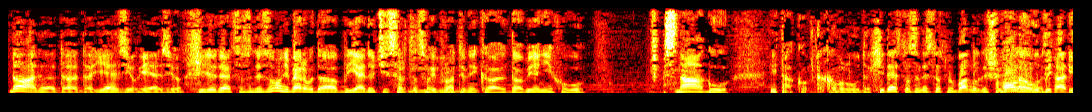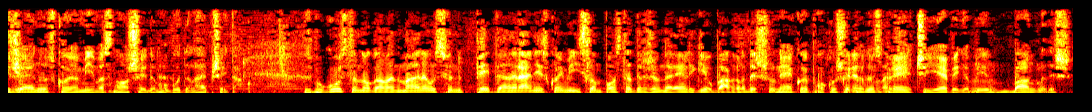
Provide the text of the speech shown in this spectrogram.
Da, da, da, da, jezio, jezio. 1980. On je verovao da jedući srca svojih Mhm. protivnika dobija njihovu snagu i tako. Kakav ludak. 1988. u Bangladešu Voleo ubiti i ženu s kojom ima snoša i da mu bude lepše i tako. Zbog ustavnog amandmana usvojen pet dana ranije s kojim je islam postao državna religija u Bangladešu. Neko je pokušao to da spreči, jebi ga, bi Bangladeš.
